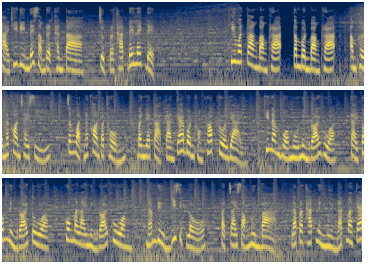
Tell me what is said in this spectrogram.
ขายที่ดินได้สำเร็จทันตา จุดประทัดได้เลขเด็ด ที่วัดกลางบางพระตำบลบางพระอำเภอนครชัยศรี จังหวัดนครปฐม บรรยากาศการแก้บนของครอบครัวใหญ่ ที่นำหัวหมู 100 หัว ไก่ต้ม 100 ตัว พวงมาลัย 100 พวง น้ำดื่ม 20 โหล ปัจจัย 20,000 บาท และประทัด 10,000 นัดมาแก้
